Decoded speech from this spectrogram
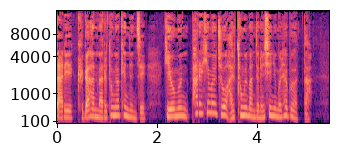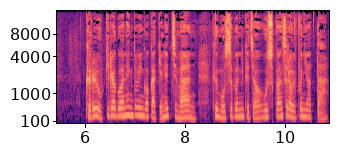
딸이 그가 한 말을 통역했는지 기욤은 팔에 힘을 주어 알통을 만드는 신용을 해보였다. 그를 웃기려고 한 행동인 것 같긴 했지만 그 모습은 그저 우스꽝스러울 뿐이었다.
